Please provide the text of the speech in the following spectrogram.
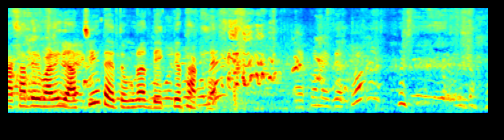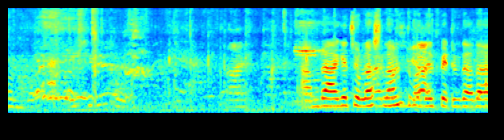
কাকাদের বাড়ি যাচ্ছি, তাই তোমরা দেখতে থাকো। এখন দেখো আমরা আগে চলে আসলাম। তোমাদের পেটুক দাদা,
